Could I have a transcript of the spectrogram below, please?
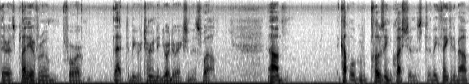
there is plenty of room for that to be returned in your direction as well. Um, a couple closing questions to be thinking about.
